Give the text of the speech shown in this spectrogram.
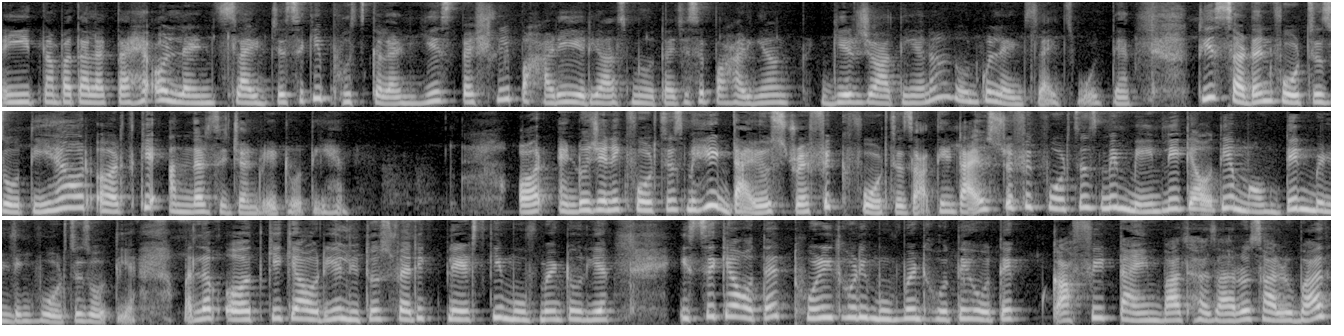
नहीं इतना पता लगता है और लैंडस्लाइड जैसे कि भूस्खलन, ये स्पेशली पहाड़ी एरियाज़ में होता है। जैसे पहाड़ियाँ गिर जाती हैं ना तो उनको लैंडस्लाइड्स बोलते हैं। तो ये सडन फोर्सेज होती हैं और अर्थ के अंदर से जनरेट होती हैं। और एंडोजेनिक फोर्सेज में ही डायोस्ट्रेफिक फोर्सेज आती हैं। डायोस्ट्रेफिक फोर्सेज में मेनली क्या होती है? माउंटेन बिल्डिंग फोर्सेज होती हैं। मतलब अर्थ की क्या हो रही है? लिथोस्फेरिक प्लेट्स की मूवमेंट हो रही है। इससे क्या होता है? थोड़ी थोड़ी मूवमेंट होते होते काफ़ी टाइम बाद, हज़ारों सालों बाद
